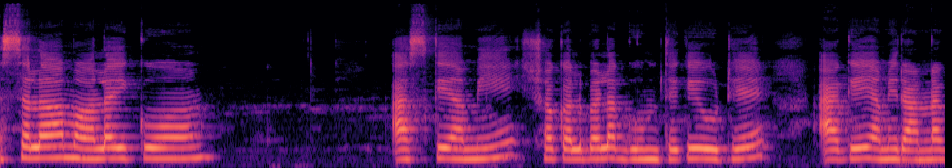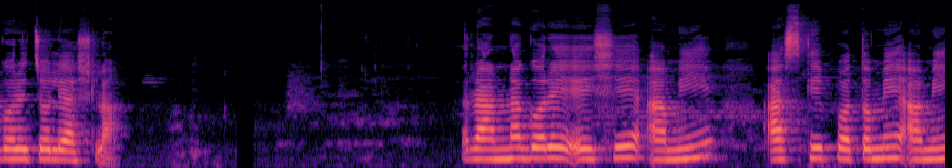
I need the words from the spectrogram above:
আসসালামু আলাইকুম। আজকে আমি সকালবেলা ঘুম থেকে উঠে আগে আমি রান্নাঘরে চলে আসলাম। রান্নাঘরে এসে আমি আজকে প্রথমে আমি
